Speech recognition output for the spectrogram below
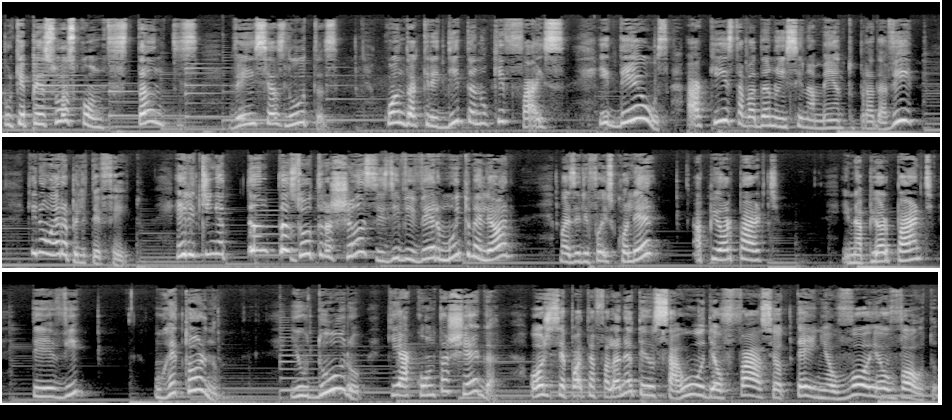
Porque pessoas constantes vencem as lutas quando acredita no que faz. E Deus aqui estava dando um ensinamento para Davi que não era para ele ter feito. Ele tinha tantas outras chances de viver muito melhor, mas ele foi escolher a pior parte. E na pior parte teve o retorno. E o duro que a conta chega. Hoje você pode estar falando, eu tenho saúde, eu faço, eu tenho, eu vou, eu volto.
